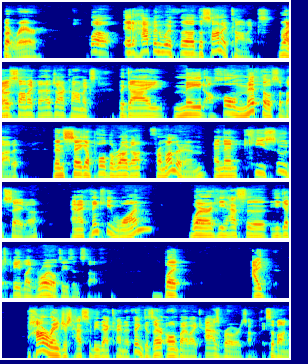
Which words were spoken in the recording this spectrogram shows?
but rare. Well, it happened with uh, the Sonic comics, Right. The Sonic the Hedgehog comics. The guy made a whole mythos about it. Then Sega pulled the rug on, from under him, and then he sued Sega, and I think he won, where he has to he gets paid like royalties and stuff. But I Power Rangers has to be that kind of thing because they're owned by like Hasbro or something. Saban.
